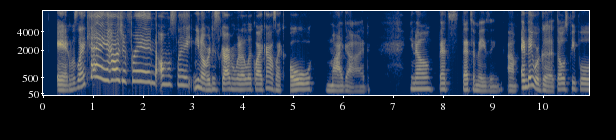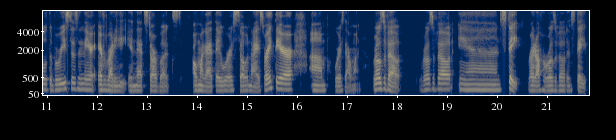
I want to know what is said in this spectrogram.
and was like, Hey, how's your friend? Almost like, you know, we're describing what I look like. I was like, Oh my God. You know, that's that's amazing. Um, and they were good. Those people, the baristas in there, everybody in that Starbucks. Oh my God, they were so nice. Right there. Um, where's that one? Roosevelt. Roosevelt and State, right off of Roosevelt and State.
